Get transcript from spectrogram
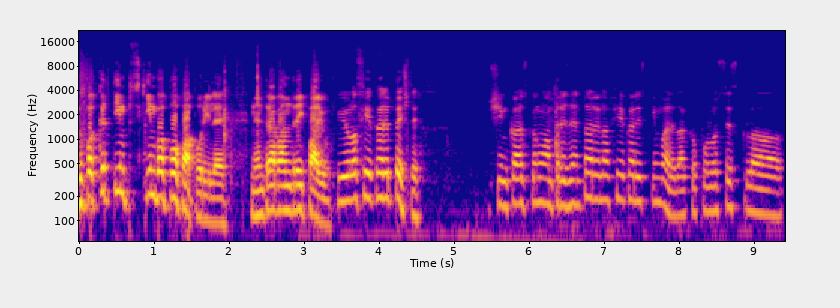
După cât timp schimbă pop-up-urile? Ne întreabă Andrei Paiu. Eu la fiecare pește. Și în caz că nu am prezentare, la fiecare schimbare. Dacă folosesc la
